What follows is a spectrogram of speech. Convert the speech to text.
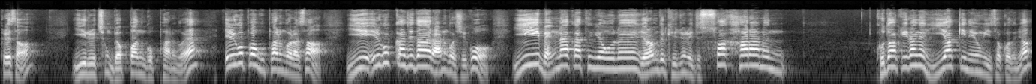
그래서 2를 총 몇 번 곱하는 거야? 일곱 번 곱하는 거라서 2의 일곱 가지다 라는 것이고 이 맥락 같은 경우는 여러분들 기준에 이제 수학하라는 고등학교 1학년 2학기 내용이 있었거든요.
